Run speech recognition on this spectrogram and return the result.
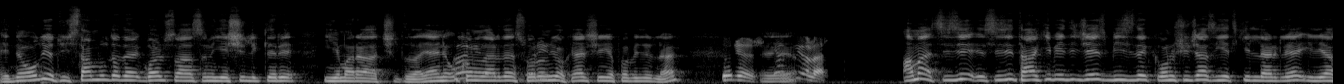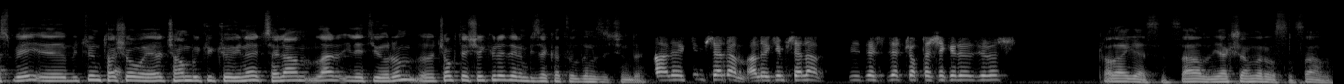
E ne oluyor? İstanbul'da da golf sahasını, yeşillikleri imara açıldılar. Yani o Görüyoruz, konularda sorun görüyoruz. yok. Her şeyi yapabilirler. Görüyoruz. Ee, Yapıyorlar. Ama sizi sizi takip edeceğiz. Biz de konuşacağız yetkililerle İlyas Bey. Ee, Bütün Taşova'ya, Çambükü köyüne selamlar iletiyorum. Ee, Çok teşekkür ederim bize katıldığınız için de. Aleyküm selam. Aleyküm selam. Biz de size çok teşekkür ediyoruz. Kolay gelsin. Sağ olun. İyi akşamlar olsun. Sağ olun.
